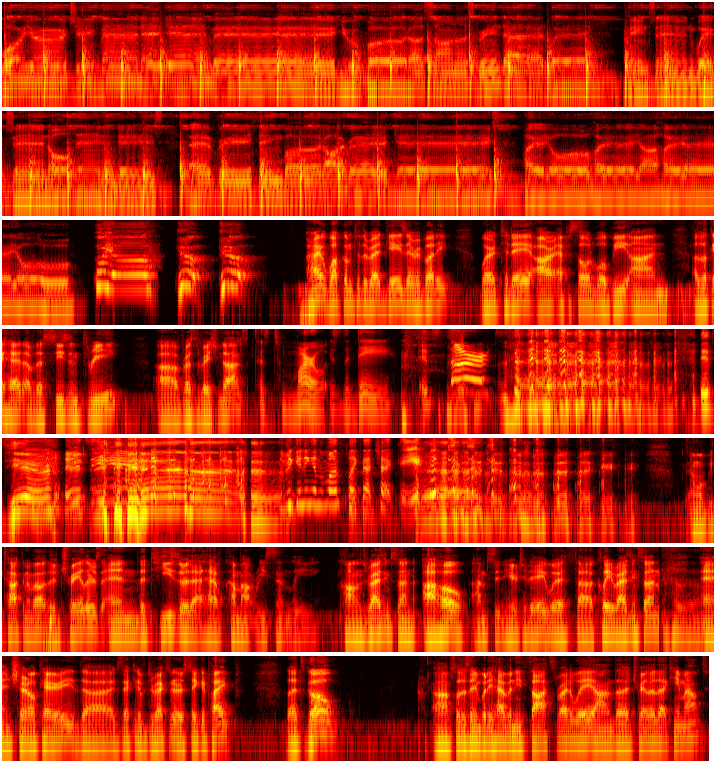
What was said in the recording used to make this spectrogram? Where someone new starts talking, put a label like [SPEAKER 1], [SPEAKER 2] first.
[SPEAKER 1] Warrior chief and Indian maid, you put us on a screen that way. Paints and wigs in olden days, everything but our red gaze. Hey yo, hey ya, hey yo. Hoo-yah! Here, here!
[SPEAKER 2] All right, welcome to the Red Gaze, everybody. Where today our episode will be on a look ahead of the season three of Reservation Dogs.
[SPEAKER 3] because tomorrow is the day it starts.
[SPEAKER 4] It's here.
[SPEAKER 3] it's here. the beginning of the month, like that check.
[SPEAKER 2] and we'll be talking about the trailers and the teaser that have come out recently. Collins Rising Sun, aho! I'm sitting here today with uh, Clay Rising Sun
[SPEAKER 4] Hello.
[SPEAKER 2] and Cheryl Carey, the executive director of Sacred Pipe. Let's go. Um, so, does anybody have any thoughts right away on the trailer that came out?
